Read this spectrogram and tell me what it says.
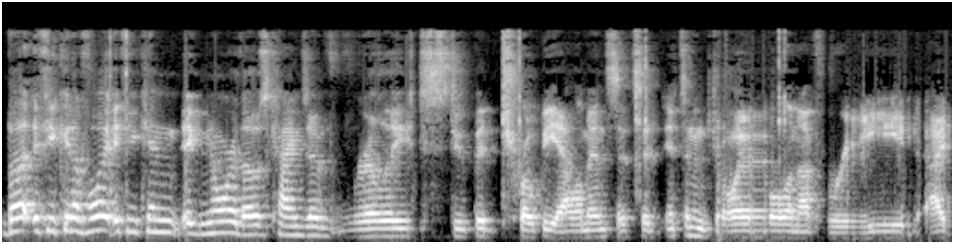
But if you can avoid, if you can ignore those kinds of really stupid tropey elements, it's a, it's an enjoyable enough read. I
